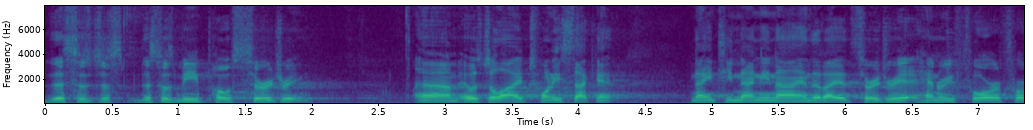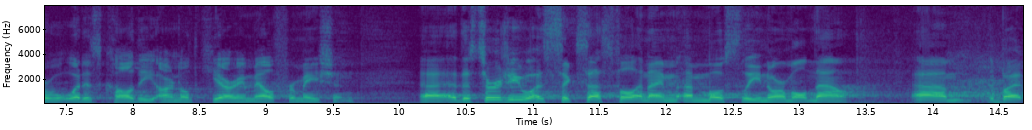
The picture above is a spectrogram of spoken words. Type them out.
This is just this was me post surgery. Um, it was July 22nd, 1999, that I had surgery at Henry Ford for what is called the Arnold Chiari malformation. Uh, the surgery was successful, and I'm, I'm mostly normal now. Um, but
